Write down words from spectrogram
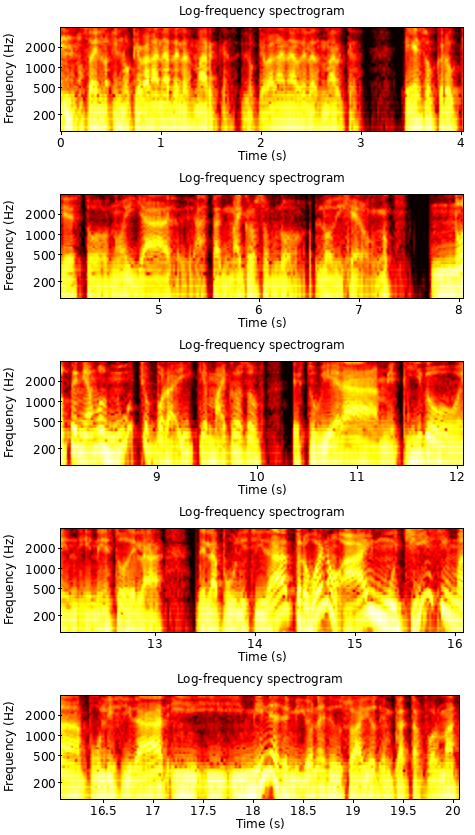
o sea, en lo, que va a ganar de las marcas, lo que va a ganar de las marcas. Eso creo que es todo, ¿no? Y ya hasta Microsoft lo, lo dijeron, ¿no? No teníamos mucho por ahí que Microsoft estuviera metido en, en esto de la, de la publicidad, pero bueno, hay muchísima publicidad y miles de millones de usuarios en plataforma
